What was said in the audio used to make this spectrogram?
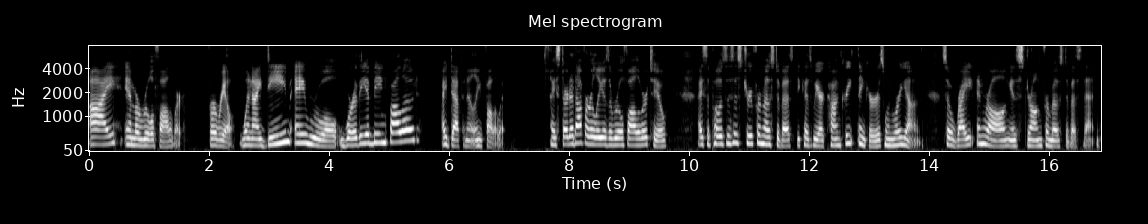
I am a rule follower, for real. When I deem a rule worthy of being followed, I definitely follow it. I started off early as a rule follower too. I suppose this is true for most of us because we are concrete thinkers when we're young. So, right and wrong is strong for most of us then.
